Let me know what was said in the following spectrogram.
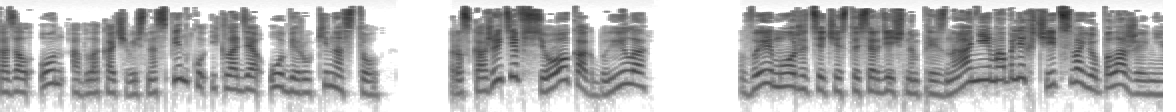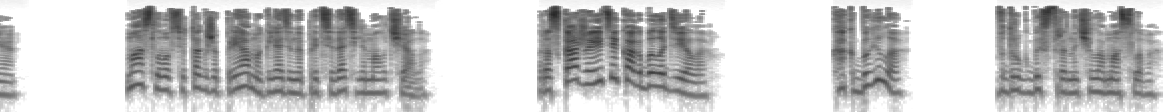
сказал он, облокачиваясь на спинку и кладя обе руки на стол. Расскажите все, как было. Вы можете чистосердечным признанием облегчить свое положение. Маслова все так же прямо, глядя на председателя, молчала. Расскажите, как было дело. Как было? Вдруг быстро начала Маслова.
